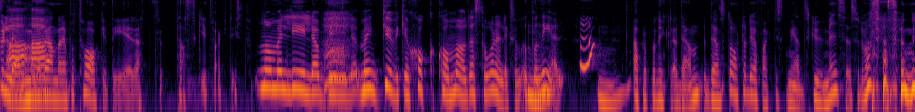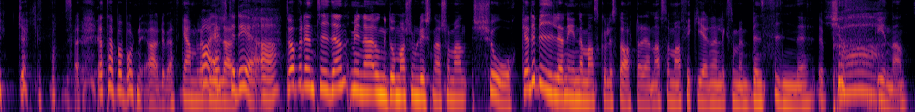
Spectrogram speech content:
hjulen, Ja, men ja. att vända den på taket, är rätt taskigt faktiskt. Nå men lilla bilen. Men gud vilken chock att komma och där står den liksom upp Mm. och ner. Apropå nycklar, den, den startade jag faktiskt med skruvmejsel, så det var inte ens en nyckel. Jag tappade bort, ja du vet, gamla Ja, bilar. efter det. Ja. Det var på den tiden, mina ungdomar som lyssnar, som man chokade bilen innan man skulle starta den. Alltså man fick ge den liksom en bensinpuff Ja. innan. Oj,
